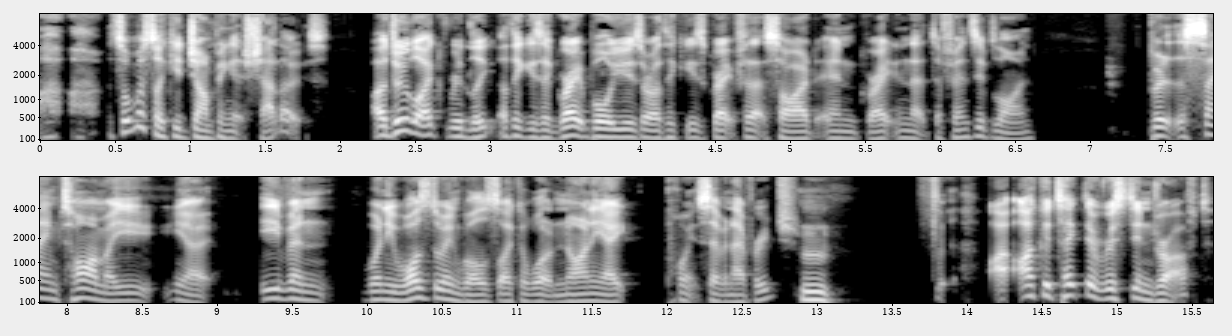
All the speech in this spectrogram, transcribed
uh, it's almost like you're jumping at shadows. I do like Ridley. I think he's a great ball user. I think he's great for that side and great in that defensive line. But at the same time, are you you know even when he was doing well, it's like a what a ninety eight point seven average. Hmm. I, I could take the risk in draft,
